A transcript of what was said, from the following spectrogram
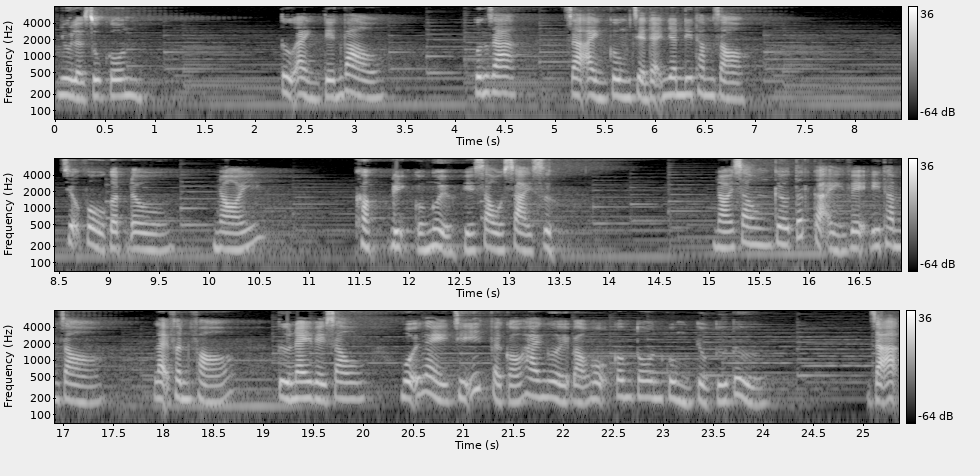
như là du côn. Tự ảnh tiến vào. Vương gia, gia ảnh cùng triển đại nhân đi thăm dò. Triệu phổ gật đầu, nói khẳng định có người ở phía sau sai sự. Nói xong kêu tất cả ảnh vệ đi thăm dò, lại phân phó, từ nay về sau, mỗi ngày chỉ ít phải có hai người bảo hộ công tôn cùng tiểu tứ tử. Dạ.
